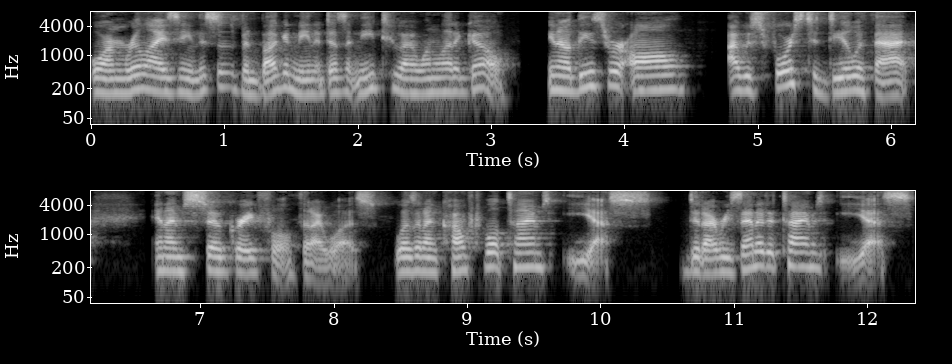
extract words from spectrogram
or I'm realizing this has been bugging me and it doesn't need to. I want to let it go. You know, these were all, I was forced to deal with that. And I'm so grateful that I was. Was it uncomfortable at times? Yes. Did I resent it at times? Yes.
